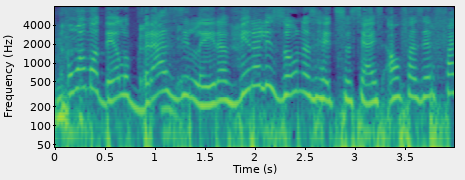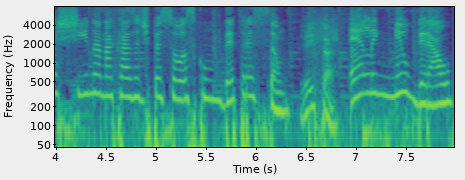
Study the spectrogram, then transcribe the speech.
Uma modelo brasileira viralizou nas redes sociais ao fazer faxina na casa de pessoas com depressão. Eita. Ellen Mil Grau,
